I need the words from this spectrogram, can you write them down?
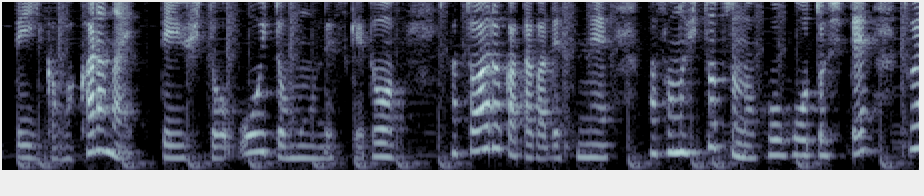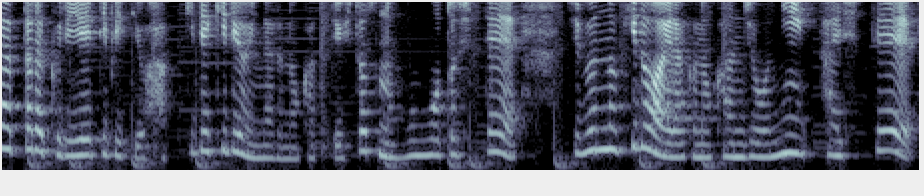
ていいかわからないっていう人多いと思うんですけど、あとある方がですね、ま、その一つの方法として、どうやったらクリエイティビティを発揮できるようになるのかっていう一つの方法として、自分の喜怒哀楽の感情に対して、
